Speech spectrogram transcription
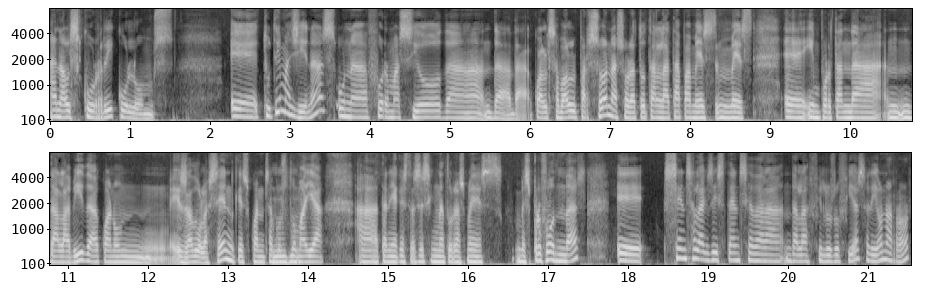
en els currículums. Eh, tu t'imagines una formació de, de, de qualsevol persona, sobretot en l'etapa més, més eh, important de, de la vida, quan un és adolescent, que és quan s'acostuma ja a tenir aquestes assignatures més, més profundes, eh, sense l'existència de, la, de la filosofia seria un error?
